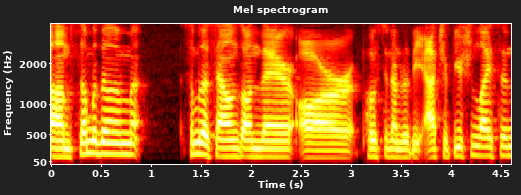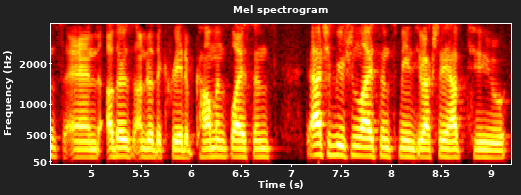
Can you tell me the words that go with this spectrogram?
Um, some of them, some of the sounds on there are posted under the attribution license and others under the Creative Commons license. The attribution license means you actually have to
